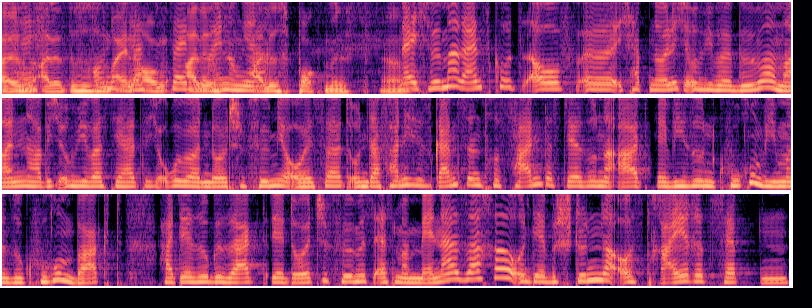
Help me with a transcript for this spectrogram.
Also Echt? alles, das ist in Olli, meinen Augen alles, Meinung, ja? alles Bockmist. Ja. Na, ich will mal ganz kurz auf, äh, ich habe neulich irgendwie bei Böhmermann, habe ich irgendwie was, der hat sich auch über einen deutschen Film geäußert und da fand ich es ganz interessant, dass der so eine Art, ja wie so ein Kuchen, wie man so Kuchen backt, hat der so gesagt, der deutsche Film ist erstmal Männersache und der bestünde aus drei Rezepten.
